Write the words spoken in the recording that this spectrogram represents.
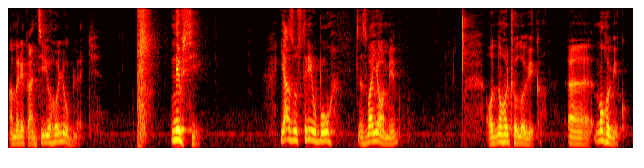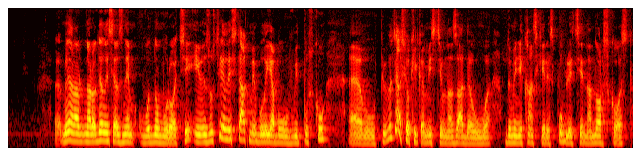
американці його люблять. Не всі. Я зустрів був з Вайомі одного чоловіка е, мого віку. Ми народилися з ним в одному році і зустрілись так. Ми були, я був у відпуску е, це всього кілька місяців назад у Домініканській Республіці на Норс-Кост.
